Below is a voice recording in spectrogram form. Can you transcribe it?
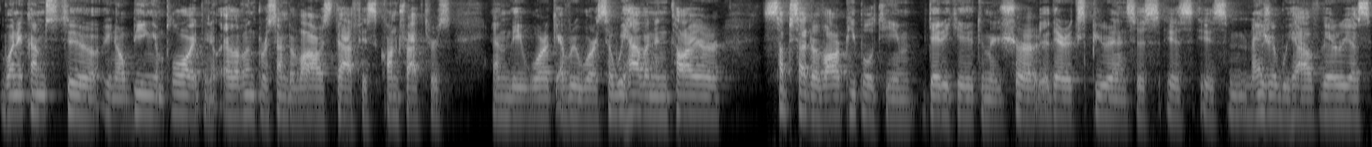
When it comes to you know being employed, you know, 11% of our staff is contractors and they work everywhere. So we have an entire subset of our people team dedicated to make sure that their experience is, is, is measured. We have various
